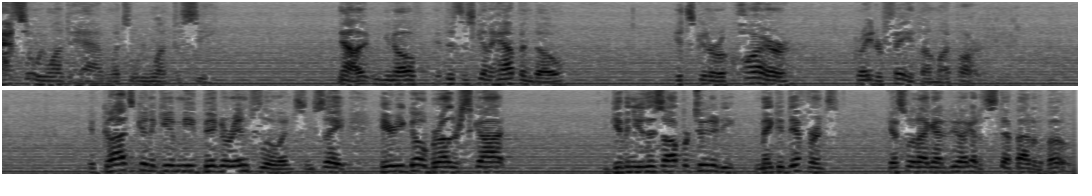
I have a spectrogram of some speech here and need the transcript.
That's what we want to have. That's what we want to see. Now, you know, if this is going to happen, though, it's going to require greater faith on my part. If God's going to give me bigger influence and say, here you go, Brother Scott, I'm giving you this opportunity, make a difference, guess what I got to do? I got to step out of the boat.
